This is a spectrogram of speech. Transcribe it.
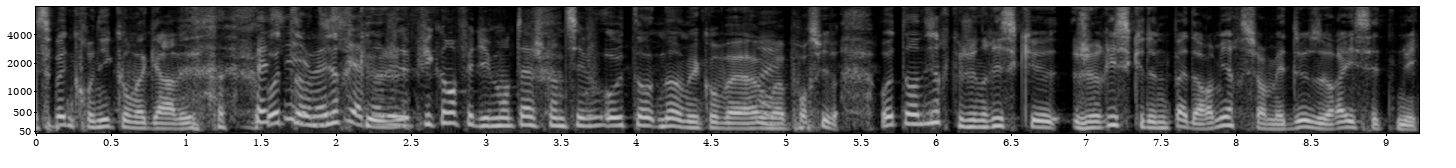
C'est pas une chronique qu'on va garder. Bah Autant bah dire si, que attendez, je- depuis quand on fait du montage quand c'est vous Autant non mais qu'on va, on va poursuivre. Autant dire que je ne risque je risque de ne pas dormir sur mes deux oreilles cette nuit.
